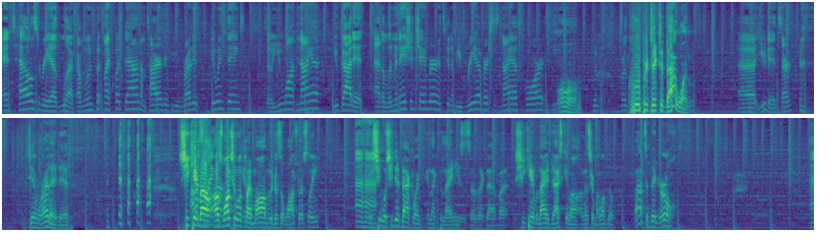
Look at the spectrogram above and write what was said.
and tells Rhea, "Look, I'm going to put my foot down. I'm tired of you running, doing things. So you want Nia? You got it. At Elimination Chamber, it's going to be Rhea versus Nia for the Oh, for the, who predicted that one? Uh, you did, sir. Damn right I did. She I came was out. like, I was oh, watching with my mom, who doesn't watch wrestling. Uh huh. She well, she did back like in like the nineties and stuff like that. But she came. Nia Jax came out, and that's her. My mom go, oh, "That's a big girl."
